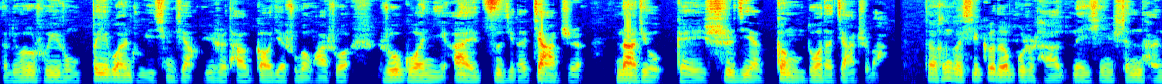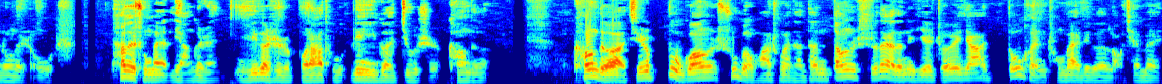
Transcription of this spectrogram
流露出一种悲观主义倾向。于是他告诫叔本华说：“如果你爱自己的价值，那就给世界更多的价值吧。”但很可惜，歌德不是他内心神坛中的人物。他最崇拜两个人，一个是柏拉图，另一个就是康德。康德啊，其实不光叔本华崇拜他，他当时代的那些哲学家都很崇拜这个老前辈。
